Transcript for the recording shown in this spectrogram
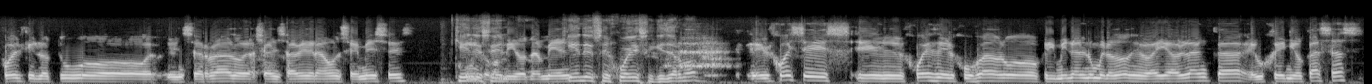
fue el que lo tuvo encerrado allá en Saavedra 11 meses ¿Quién es, el, también ¿Quién es el juez, Guillermo? el juez es el juez del juzgado criminal número 2 de Bahía Blanca, Eugenio Casas,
